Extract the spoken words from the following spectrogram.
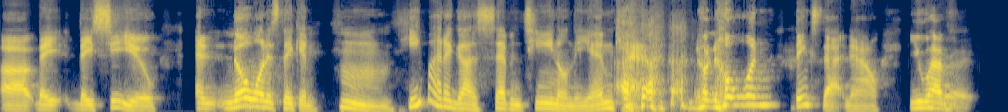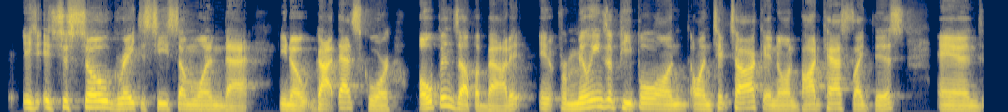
uh, they they see you, and no one is thinking, hmm, he might have got a 17 on the MCAT. no, no one thinks that now. You have. Right. It, it's just so great to see someone that you know got that score opens up about it for millions of people on on TikTok and on podcasts like this, and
